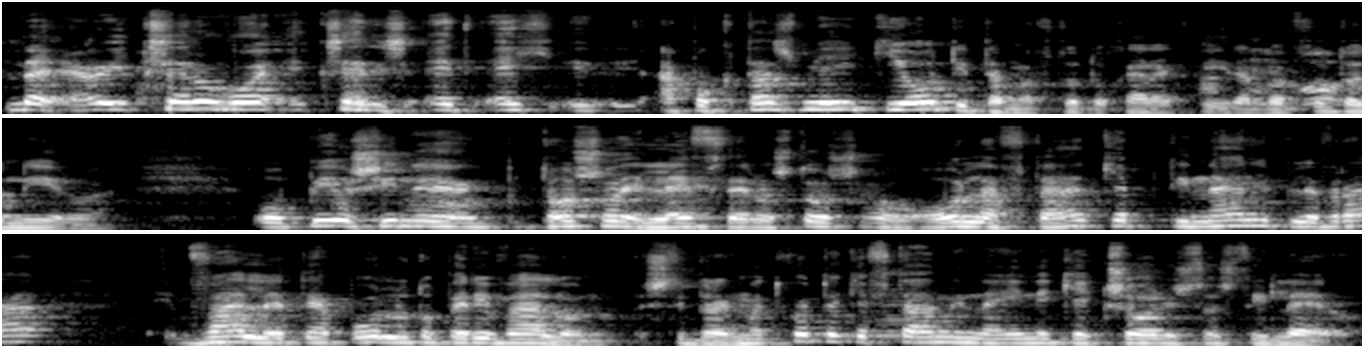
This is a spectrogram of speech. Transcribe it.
ναι, ξέρω εγώ, ε, ξέρεις, ε, έχει, αποκτάς μια οικειότητα με αυτό το χαρακτήρα, με αυτόν τον ήρωα, ο οποίος είναι τόσο ελεύθερος, τόσο όλα αυτά και από την άλλη πλευρά βάλετε από όλο το περιβάλλον στην πραγματικότητα και φτάνει να είναι και εξόριστο στη Λέρο.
